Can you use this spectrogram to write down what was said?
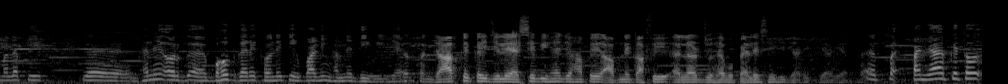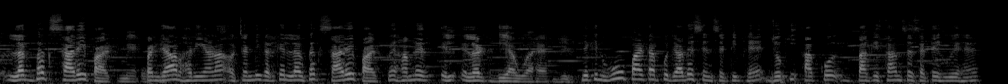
मतलब कि घने और बहुत गहरे होने की वार्निंग हमने दी हुई है। पंजाब के कई ज़िले ऐसे भी हैं जहाँ पे आपने काफ़ी अलर्ट जो है वो पहले से ही जारी किया गया था। पंजाब के तो लगभग सारे पार्ट में पंजाब हरियाणा और चंडीगढ़ के लगभग सारे पार्ट में हमने अलर्ट दिया हुआ है। लेकिन वो पार्ट आपको ज़्यादा सेंसिटिव है जो की आपको पाकिस्तान से सटे हुए हैं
